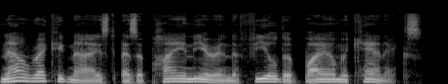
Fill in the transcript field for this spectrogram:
now recognized as a pioneer in the field of biomechanics,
